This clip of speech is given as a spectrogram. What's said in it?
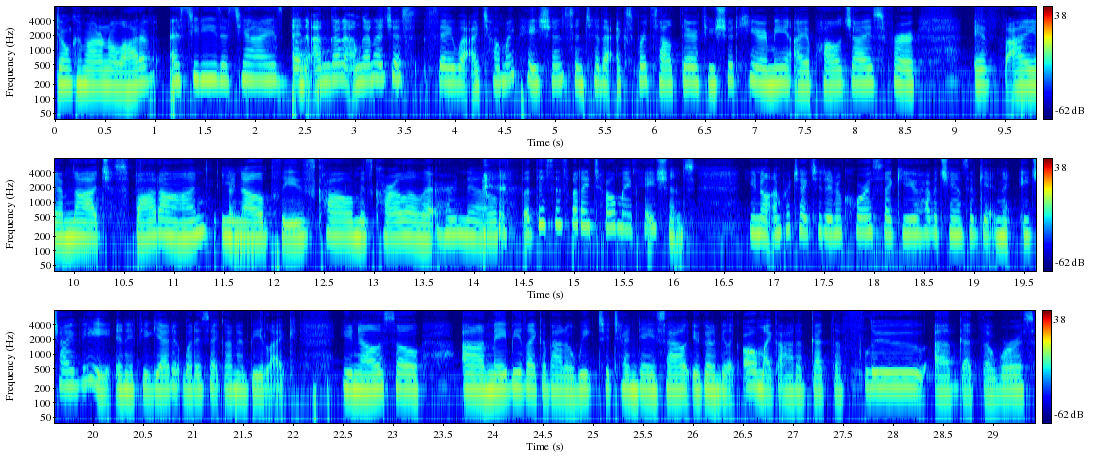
don't come out on a lot of STDs, STIs, but And I'm gonna I'm gonna just say what I tell my patients and to the experts out there. If you should hear me, I apologize for if I am not spot on. You know, please call Miss Carla, let her know. but this is what I tell my patients. You know, unprotected intercourse, like you have a chance of getting HIV, and if you get it, what is that going to be like? You know, so uh, maybe like about a week to ten days out, you're going to be like, oh my God, I've got the flu, I've got the worst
